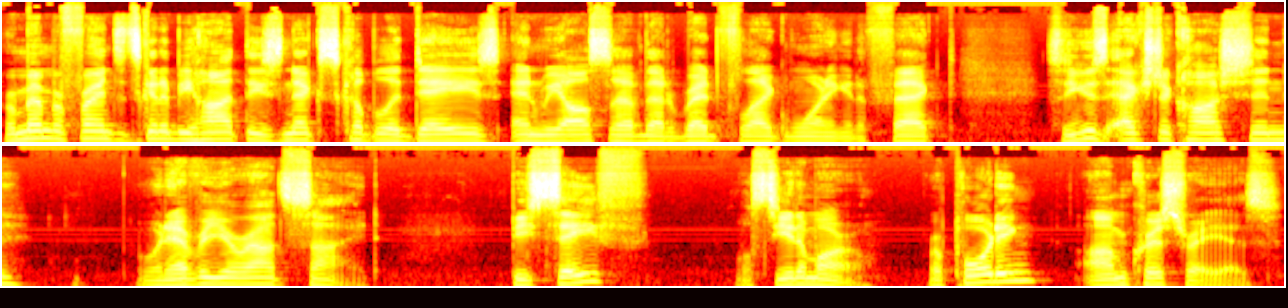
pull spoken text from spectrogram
Remember, friends, it's going to be hot these next couple of days, and we also have that red flag warning in effect. So use extra caution whenever you're outside. Be safe. We'll see you tomorrow. Reporting, I'm Chris Reyes.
